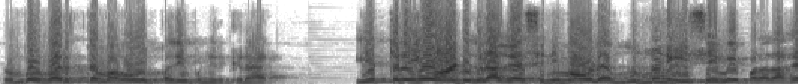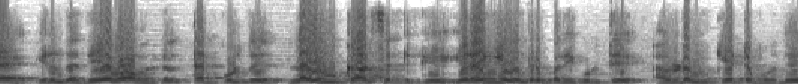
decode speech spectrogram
ரொம்ப வருத்தமாக ஒரு பதிவு பண்ணியிருக்கிறார். எத்தனையோ ஆண்டுகளாக சினிமாவுல முன்னணி இசையமைப்பாளராக இருந்த தேவா அவர்கள் தற்பொழுது லைவ் கான்சர்ட்டுக்கு இறங்கி வந்திருப்பதை குறித்து அவரிடம் கேட்டபொழுது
